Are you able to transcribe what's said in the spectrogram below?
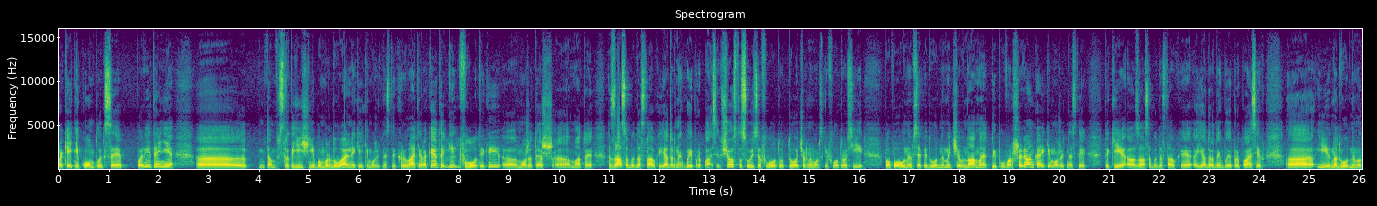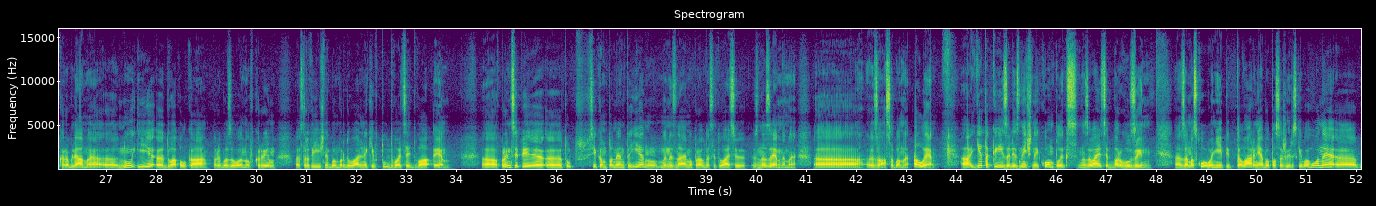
ракетні комплекси, повітряні. Е, там стратегічні бомбардувальники, які можуть нести крилаті ракети, і флот, який е, може теж е, мати засоби доставки ядерних боєприпасів. Що стосується флоту, то Чорноморський флот Росії поповнився підводними човнами типу Варшавянка, які можуть нести такі е, засоби доставки ядерних боєприпасів, е, і надводними кораблями. Е, Ну і два полка перебазовано в Крим стратегічних бомбардувальників Ту-22М. Е, В принципі, е, тут всі компоненти є. Ну, ми не знаємо, правда, ситуацію з наземними засобами. Але є такий залізничний комплекс, називається Баргузин. Замасковані під товарні або пасажирські вагони, е,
